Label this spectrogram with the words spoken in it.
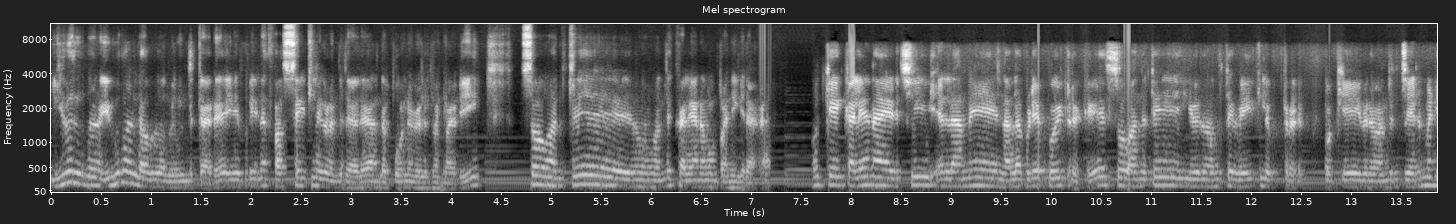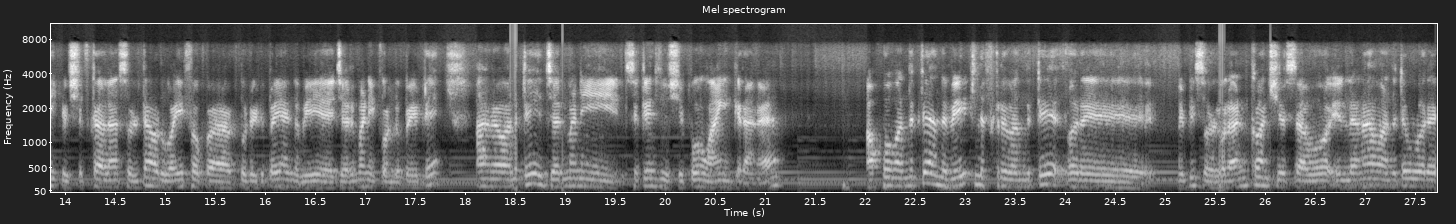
இவரு இவரும் லவ்ல விழுந்துட்டாரு. எப்படின்னா ஃபர்ஸ்ட் சைட்ல விழுந்துட்டாரு அந்த பொண்ணு விழுந்த மாதிரி. சோ வந்துட்டு இவங்க வந்து கல்யாணமும் பண்ணிக்கிறாங்க. ஓகே கல்யாணம் ஆயிடுச்சு எல்லாமே நல்லபடியா போயிட்டு இருக்கு ஸோ வந்துட்டு இவர் வந்துட்டு வெயிட் லிஃப்டர் ஓகே இவர் வந்து ஜெர்மனிக்கு ஷிஃப்ட் ஆகலாம் சொல்லிட்டு அவர் ஒய்ஃபை கூட்டிட்டு போய் அங்க ஜெர்மனி கொண்டு போயிட்டு அங்க வந்துட்டு ஜெர்மனி சிட்டிசன்ஷிப்பும் வாங்கிக்கிறாங்க. அப்போ வந்துட்டு அந்த வெயிட் லிஃப்டர் வந்துட்டு ஒரு எப்படி சொல்றது ஒரு அன்கான்சியஸாவோ இல்லைன்னா வந்துட்டு ஒரு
